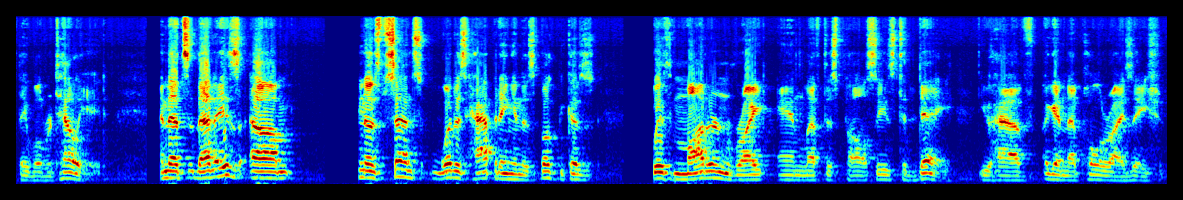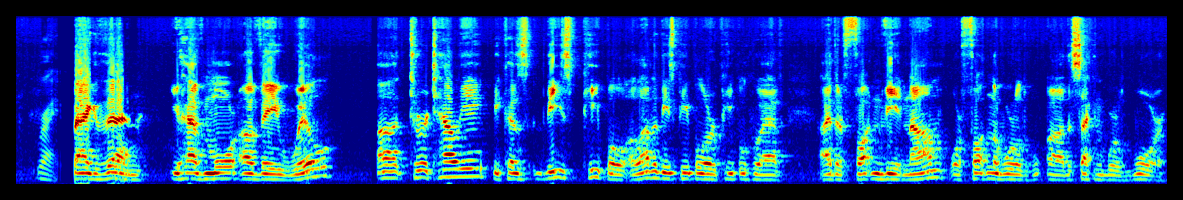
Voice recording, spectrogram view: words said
they will retaliate, and that's that is um, in a sense what is happening in this book because with modern right and leftist policies today, you have again that polarization. Right. Back then, you have more of a will uh, to retaliate because these people, a lot of these people, are people who have either fought in Vietnam or fought in the world, uh, the Second World War.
